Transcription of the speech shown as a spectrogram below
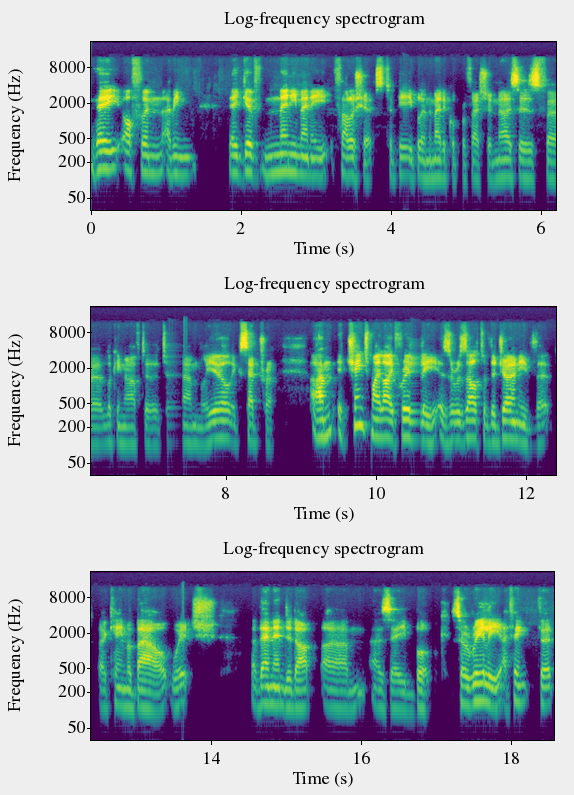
they often, I mean, they give many, many fellowships to people in the medical profession, nurses for looking after the terminally ill, etc. Um, it changed my life really as a result of the journey that uh, came about, which then ended up um, as a book. So really, I think that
